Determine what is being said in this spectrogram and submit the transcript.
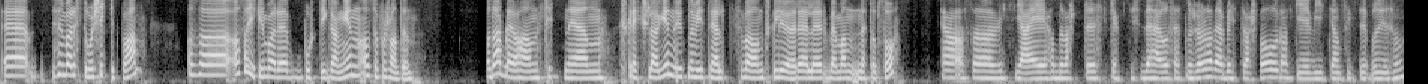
Eh, hun bare sto og kikket på han, og så, og så gikk hun bare bort i gangen, og så forsvant hun. Og da ble jo han sittende igjen skrekkslagen uten å vite helt hva han skulle gjøre, eller hvem han nettopp så. Ja, altså Hvis jeg hadde vært eh, skeptisk til det her og sett noe sjøl, hadde jeg blitt i hvert fall ganske hvit i ansiktet. for å si det sånn.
